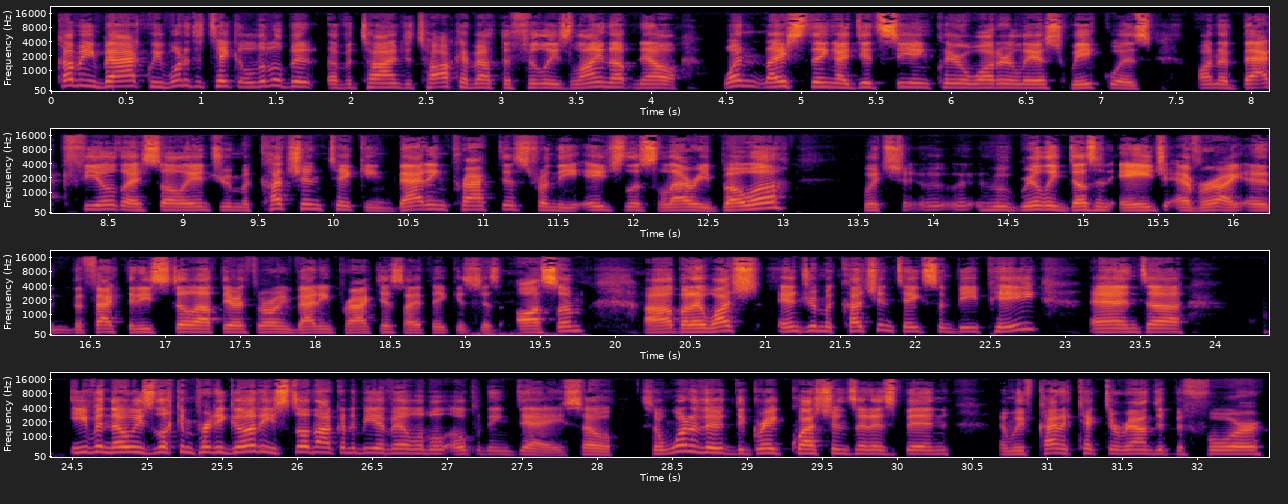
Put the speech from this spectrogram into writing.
coming back, we wanted to take a little bit of a time to talk about the Phillies lineup. Now, one nice thing I did see in Clearwater last week was on a backfield, I saw Andrew McCutchen taking batting practice from the ageless Larry Bowa. Which who really doesn't age ever. I and the fact that he's still out there throwing batting practice, I think, is just awesome. Uh, but I watched Andrew McCutchen take some BP, and uh, even though he's looking pretty good, he's still not going to be available opening day. So, so one of the the great questions that has been, and we've kind of kicked around it before,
